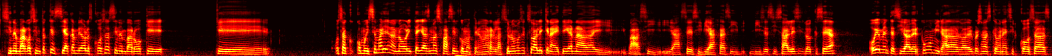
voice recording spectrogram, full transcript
sin embargo, siento que sí ha cambiado las cosas. Sin embargo, que. que o sea, como dice Mariana, ¿no? Ahorita ya es más fácil como tener una relación homosexual y que nadie te diga nada y, vas y, haces y viajas y dices y sales y lo que sea. Obviamente sí va a haber como miradas, va a haber personas que van a decir cosas,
